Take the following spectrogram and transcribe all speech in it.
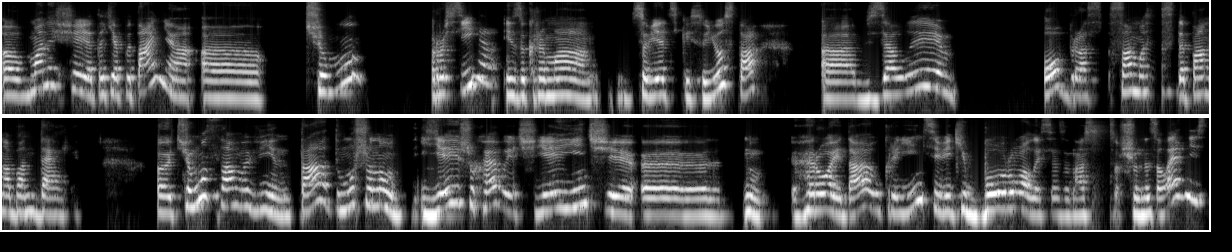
в мене ще є таке питання: чому Росія, і, зокрема, Совєтський Союз, та взяли образ саме Степана Бандери? Е, чому саме він? Та? Тому що ну, є і Шухевич, є і інші е, ну, герої да, українців, які боролися за нашу незалежність.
